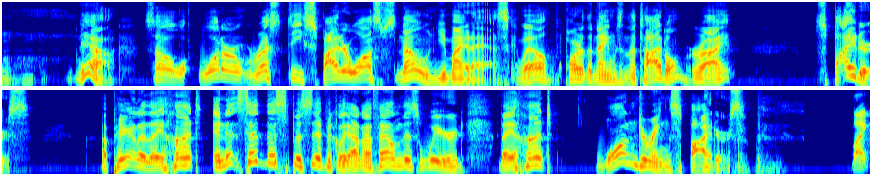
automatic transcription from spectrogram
Mm-hmm. Yeah. So what are rusty spider wasps known, you might ask? Well, part of the name's in the title, right? Spiders. Apparently they hunt, and it said this specifically, and I found this weird. They hunt wandering spiders. Like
